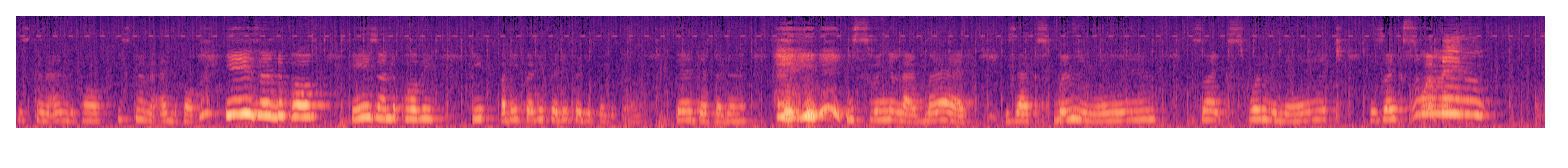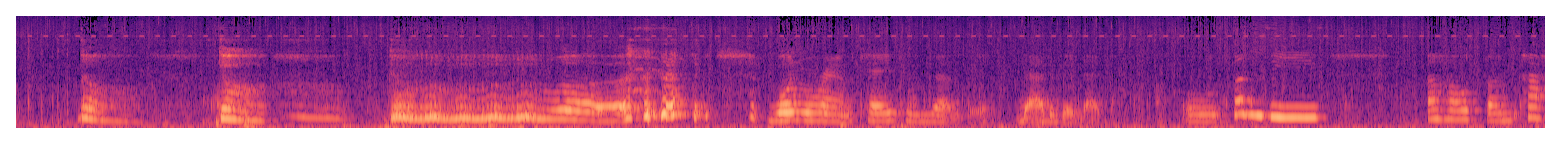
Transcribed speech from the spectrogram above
He's gonna end the pole. He's gonna end the pole. He's end the pole. He's end the pole. He buddy buddy buddy buddy buddy. He's swinging like mad. He's like swimming. He's like swimming it. He's like swimming. One more round, okay? out that'll be, that'll be like, oh, Bunzy, a whole fun pack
